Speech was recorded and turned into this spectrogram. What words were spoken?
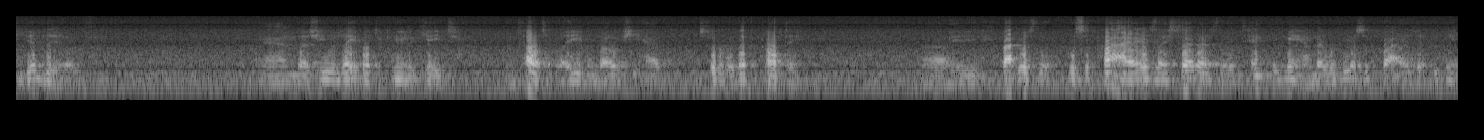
She did live, and uh, she was able to communicate intelligently, even though she had considerable difficulty. Uh, he, that was the, the surprise, they said, as the tape began. There would be a surprise at the end.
